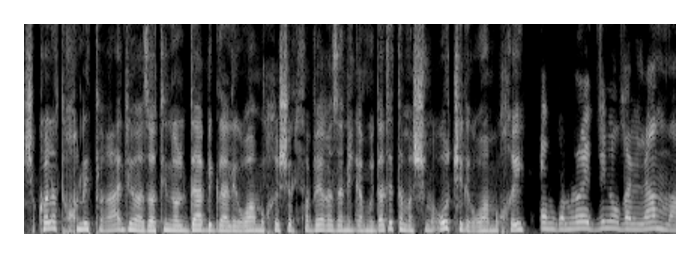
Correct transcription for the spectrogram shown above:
שכל התוכנית רדיו הזאת היא נולדה בגלל אירוע מוחי של חבר, אז אני גם כן. יודעת את המשמעות של אירוע מוחי. הם גם לא הבינו אבל למה.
